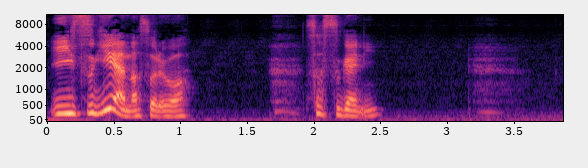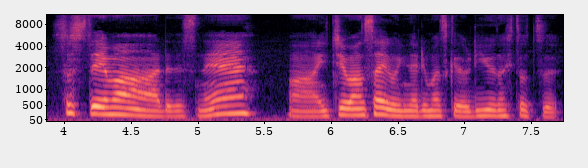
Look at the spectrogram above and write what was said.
言い過ぎやな、それは。さすがに。そしてまあ、あれですね。まあ、一番最後になりますけど、理由の一つ。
